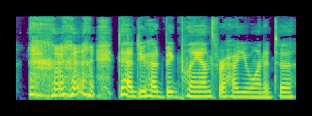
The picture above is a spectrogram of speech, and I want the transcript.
Dad, you had big plans for how you wanted to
